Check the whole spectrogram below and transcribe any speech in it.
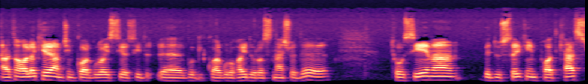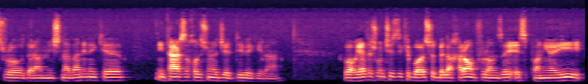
البته حالا که همچین کارگروه های سیاسی کارگروه های درست نشده توصیه من به دوستایی که این پادکست رو دارن میشنون اینه که این ترس خودشون رو جدی بگیرن. واقعیتش اون چیزی که باعث شد بالاخره آنفولانزای اسپانیایی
